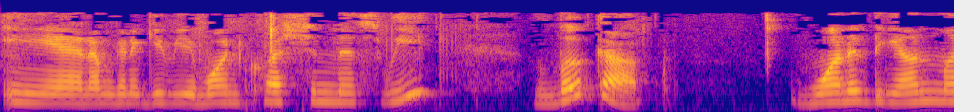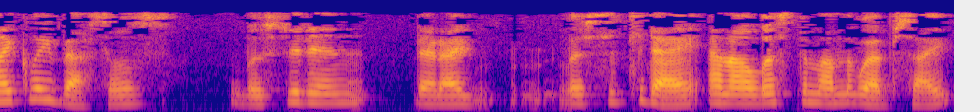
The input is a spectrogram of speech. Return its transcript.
And I'm going to give you one question this week. Look up one of the unlikely vessels listed in that I listed today, and I'll list them on the website.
